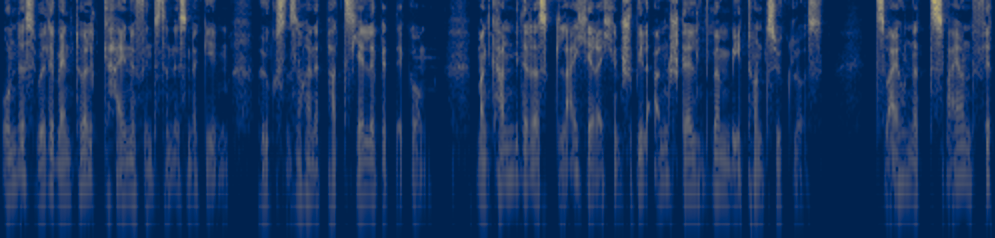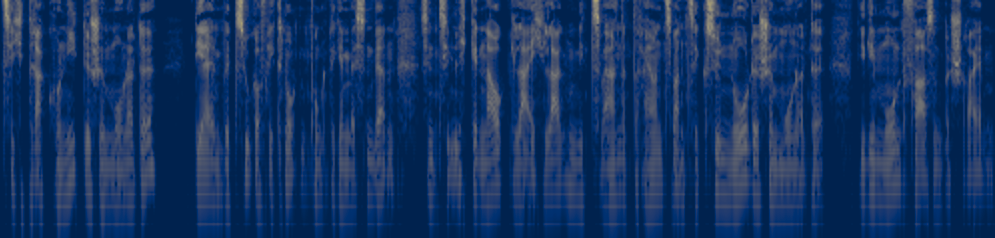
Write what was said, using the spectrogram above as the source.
und es wird eventuell keine Finsternis mehr geben, höchstens noch eine partielle Bedeckung. Man kann wieder das gleiche Rechenspiel anstellen wie beim Metonzyklus. 242 drakonitische Monate, die ja in Bezug auf die Knotenpunkte gemessen werden, sind ziemlich genau gleich lang wie 223 synodische Monate, die die Mondphasen beschreiben.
